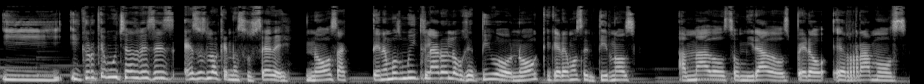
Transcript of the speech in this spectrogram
Y, y, creo que muchas veces eso es lo que nos sucede, ¿no? O sea, tenemos muy claro el objetivo, ¿no? Que queremos sentirnos amados o mirados, pero erramos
